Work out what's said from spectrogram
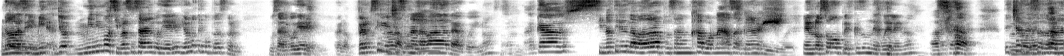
No, No. sí, mira, yo, mínimo si vas a usar algo diario, yo no tengo pedos con usar algo diario. Pero, Pero sí le echas una lavada, güey, ¿no? Acá, si no tienes lavadora, pues a un jabonazo acá sí, güey. en los sopes, que es donde huele, ¿no? O sea, Pues echas metes al desodorante.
